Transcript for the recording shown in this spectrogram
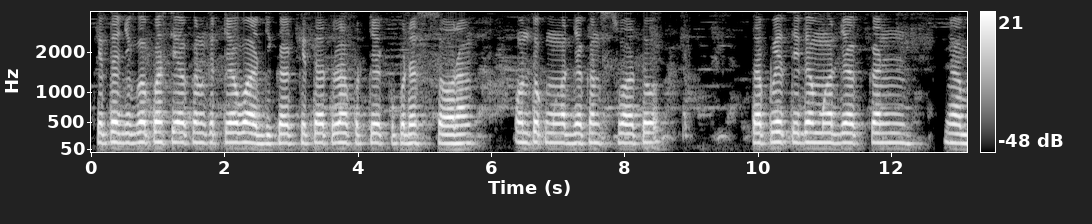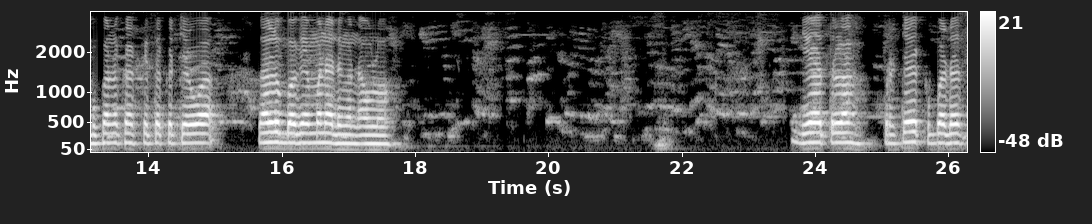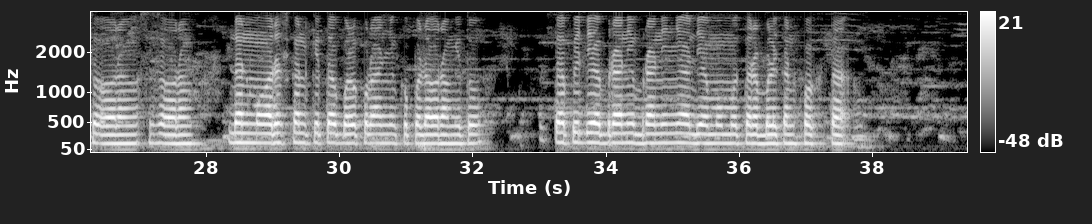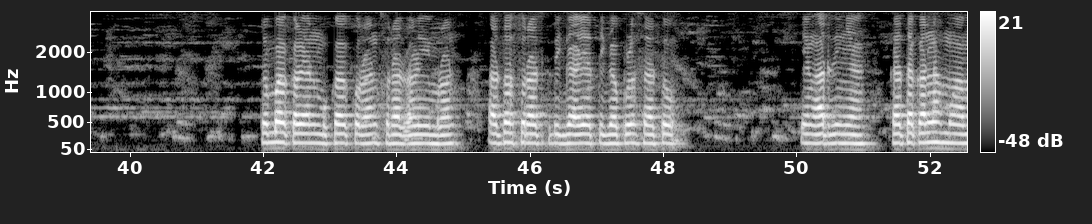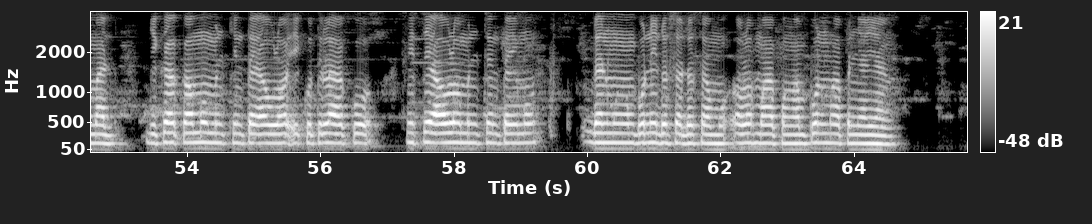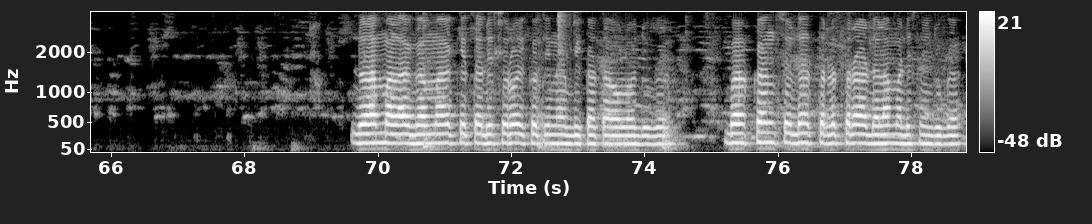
kita juga pasti akan kecewa jika kita telah percaya kepada seseorang untuk mengerjakan sesuatu tapi tidak mengerjakannya. Bukankah kita kecewa? Lalu bagaimana dengan Allah? Dia telah percaya kepada seorang seseorang dan mewariskan kitab Al-Qur'annya kepada orang itu. Tapi dia berani-beraninya dia memutarbalikkan fakta. Coba kalian buka Quran surat Ali Imran atau surat ketiga ayat 31 yang artinya katakanlah Muhammad jika kamu mencintai Allah ikutilah aku Niscaya Allah mencintaimu dan mengampuni dosa-dosamu. Allah Maha Pengampun, Maha Penyayang. Dalam hal agama kita disuruh ikuti Nabi kata Allah juga. Bahkan sudah tertera dalam hadisnya juga.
